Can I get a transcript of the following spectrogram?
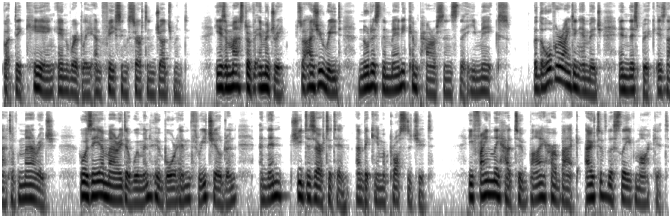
but decaying inwardly and facing certain judgment. He is a master of imagery, so as you read, notice the many comparisons that he makes. But the overriding image in this book is that of marriage. Hosea married a woman who bore him three children, and then she deserted him and became a prostitute. He finally had to buy her back out of the slave market.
